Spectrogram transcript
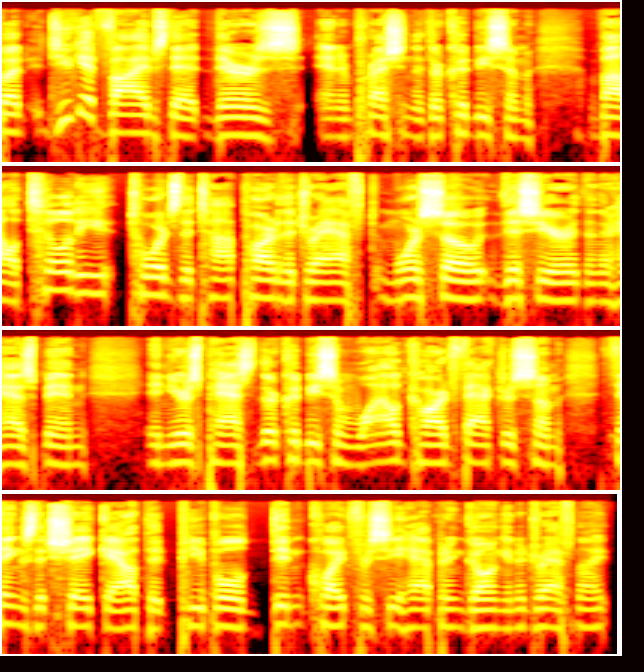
but do you get vibes that there's an impression that there could be some volatility towards the top part of the draft, more so this year than there has been in years past? There could be some wild card factors, some things that shake out that people didn't quite foresee happening going into draft night?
